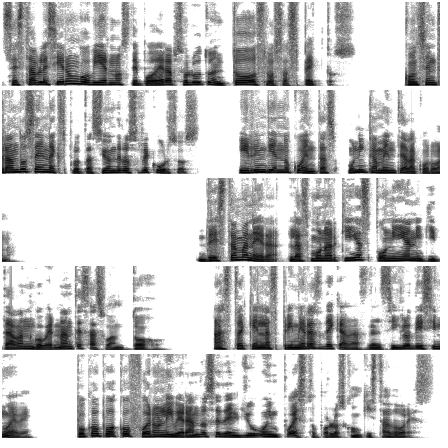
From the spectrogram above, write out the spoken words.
se establecieron gobiernos de poder absoluto en todos los aspectos, concentrándose en la explotación de los recursos y rindiendo cuentas únicamente a la corona. De esta manera, las monarquías ponían y quitaban gobernantes a su antojo, hasta que en las primeras décadas del siglo XIX, poco a poco fueron liberándose del yugo impuesto por los conquistadores.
